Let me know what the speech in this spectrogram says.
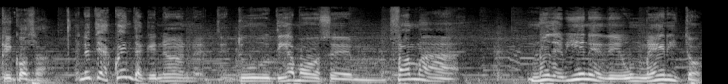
¿Qué cosa? ¿No te das cuenta que no, no- tu, digamos, eh, fama no deviene de un mérito?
